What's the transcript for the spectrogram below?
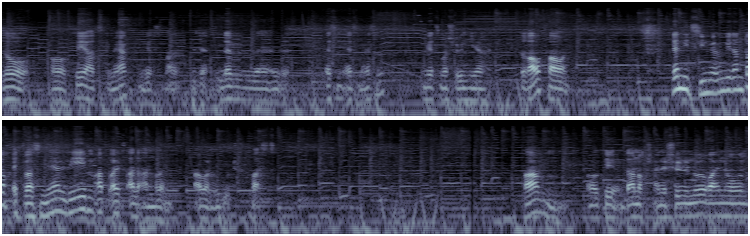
So, okay, hat es gemerkt. Und jetzt mal mit der Level äh, essen, essen, essen. Und jetzt mal schön hier draufhauen. Denn die ziehen mir irgendwie dann doch etwas mehr Leben ab als alle anderen. Aber nun gut, passt. Bam. Okay, und dann noch eine schöne Null reinhauen.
